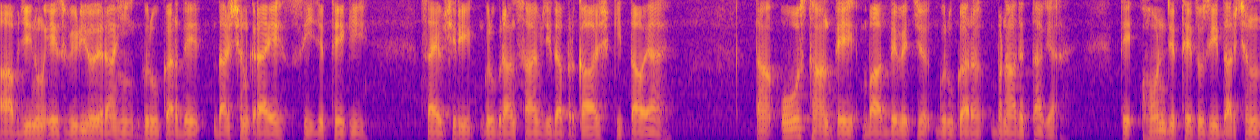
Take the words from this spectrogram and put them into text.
ਆਪ ਜੀ ਨੂੰ ਇਸ ਵੀਡੀਓ ਦੇ ਰਾਹੀਂ ਗੁਰੂ ਘਰ ਦੇ ਦਰਸ਼ਨ ਕਰਾਏ ਸੀ, ਜਿੱਥੇ ਕਿ ਸਾਹਿਬ ਸ੍ਰੀ ਗੁਰੂ ਗ੍ਰੰਥ ਸਾਹਿਬ ਜੀ ਦਾ ਪ੍ਰਕਾਸ਼ ਕੀਤਾ ਹੋਇਆ ਹੈ, ਤਾਂ ਉਸ ਸਥਾਨ ਤੇ ਬਾਅਦ ਦੇ ਵਿੱਚ ਗੁਰੂ ਘਰ ਬਣਾ ਦਿੱਤਾ ਗਿਆ ਤੇ ਹੁਣ ਜਿੱਥੇ ਤੁਸੀਂ ਦਰਸ਼ਨ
